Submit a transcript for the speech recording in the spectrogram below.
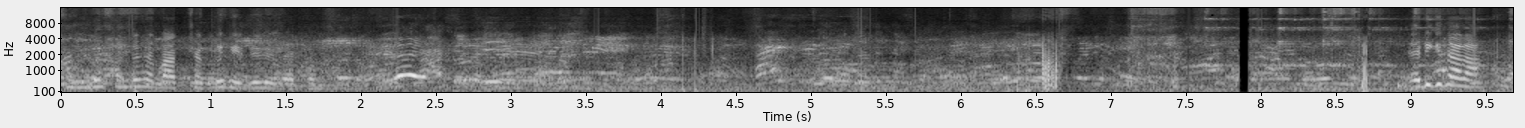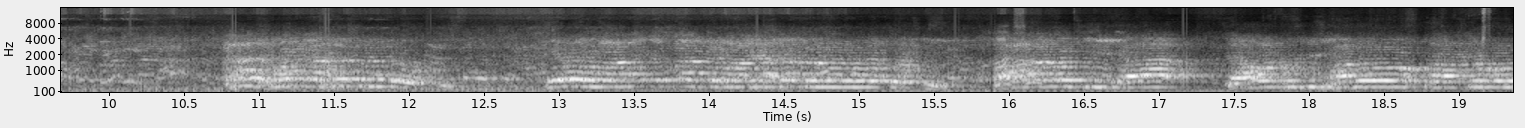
সুন্দর সুন্দর সব বাচ্চাগুলো ভেজেছে দেখো। এদিকে দাঁড়া। যেমন খুশি ভাবে অংশগ্রহণ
